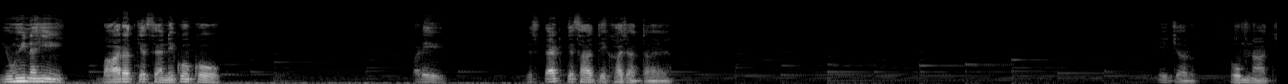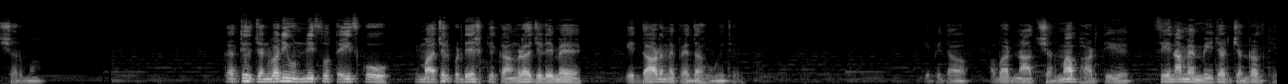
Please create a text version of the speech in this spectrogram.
यूँ ही नहीं, भारत के सैनिकों को बड़े रिस्पेक्ट के साथ देखा जाता है। मेजर सोमनाथ शर्मा। इकतीस जनवरी 1923 को हिमाचल प्रदेश के कांगड़ा ज़िले में के दाड़ में पैदा हुए थे। के पिता अमरनाथ शर्मा, भारतीय सेना में मेजर जनरल थे।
